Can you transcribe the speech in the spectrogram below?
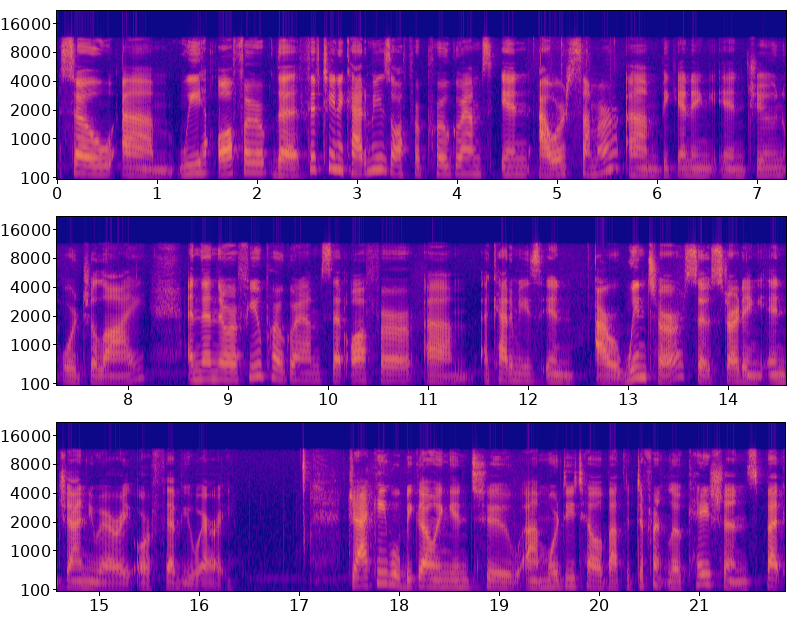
So um, we offer, the 15 academies offer programs in our summer, um, beginning in June or July. And then there are a few programs that offer um, academies in our winter, so starting in January or February. Jackie will be going into um, more detail about the different locations, but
